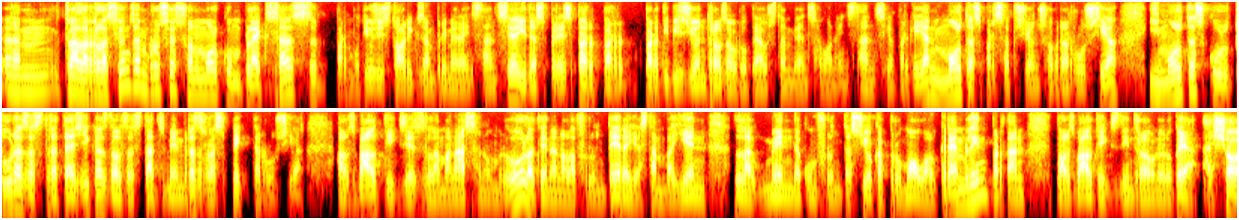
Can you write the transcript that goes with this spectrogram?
Um, clar, les relacions amb Rússia són molt complexes per motius històrics en primera instància i després per, per, per divisió entre els europeus també en segona instància, perquè hi ha moltes percepcions sobre Rússia i moltes cultures estratègiques dels estats membres respecte a Rússia. Els bàltics és l'amenaça número 1, la tenen a la frontera i estan veient l'augment de confrontació que promou el Kremlin. Per tant, pels bàltics dintre la Unió Europea, això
